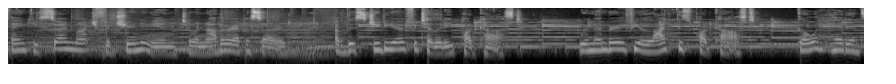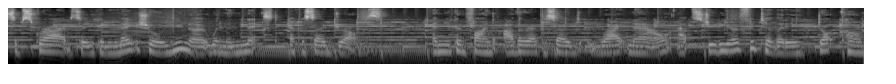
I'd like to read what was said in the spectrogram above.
Thank you so much for tuning in to another episode of the Studio Fertility Podcast. Remember, if you like this podcast, go ahead and subscribe so you can make sure you know when the next episode drops. And you can find other episodes right now at studiofertility.com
